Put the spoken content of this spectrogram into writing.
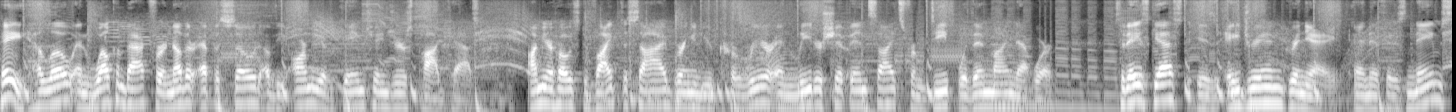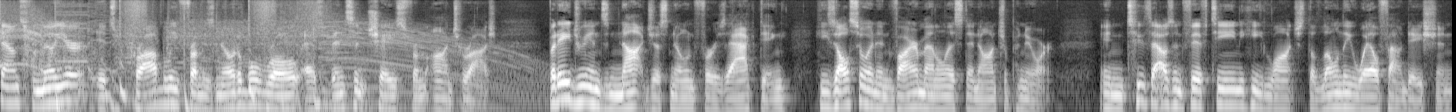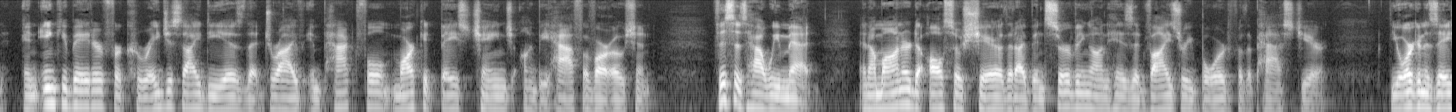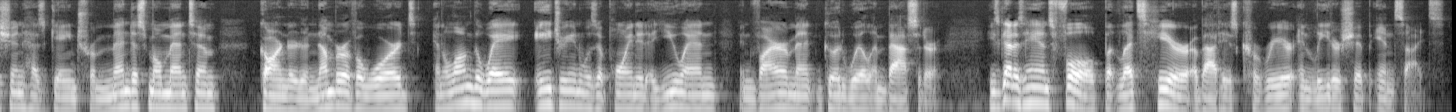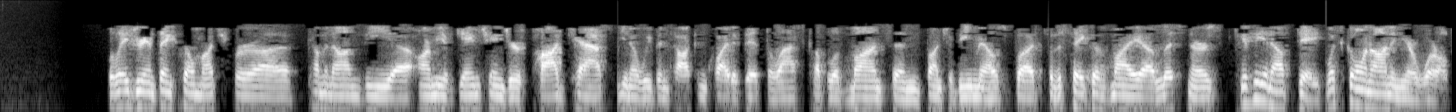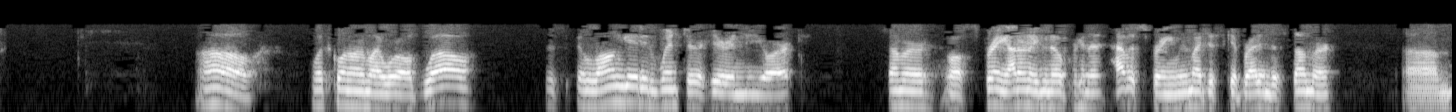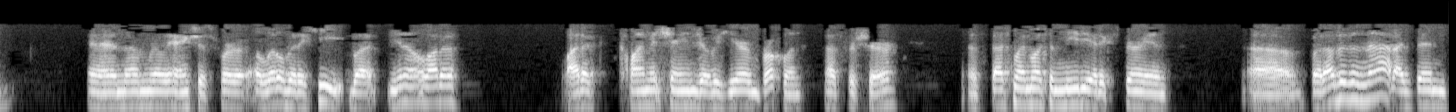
Hey, hello, and welcome back for another episode of the Army of Game Changers podcast. I'm your host, Vipe Desai, bringing you career and leadership insights from deep within my network. Today's guest is Adrian Grenier, and if his name sounds familiar, it's probably from his notable role as Vincent Chase from Entourage. But Adrian's not just known for his acting, he's also an environmentalist and entrepreneur. In 2015, he launched the Lonely Whale Foundation, an incubator for courageous ideas that drive impactful market based change on behalf of our ocean. This is how we met, and I'm honored to also share that I've been serving on his advisory board for the past year. The organization has gained tremendous momentum, garnered a number of awards, and along the way, Adrian was appointed a UN Environment Goodwill Ambassador. He's got his hands full, but let's hear about his career and leadership insights. Well, Adrian, thanks so much for uh, coming on the uh, Army of Game Changers podcast. You know, we've been talking quite a bit the last couple of months and a bunch of emails, but for the sake of my uh, listeners, give me an update. What's going on in your world? Oh, what's going on in my world? Well, this elongated winter here in New York summer, well, spring. I don't even know if we're going to have a spring. We might just skip right into summer. Um, and I'm really anxious for a little bit of heat, but you know, a lot of, a lot of climate change over here in Brooklyn. That's for sure. That's, that's my most immediate experience. Uh, but other than that, I've been,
